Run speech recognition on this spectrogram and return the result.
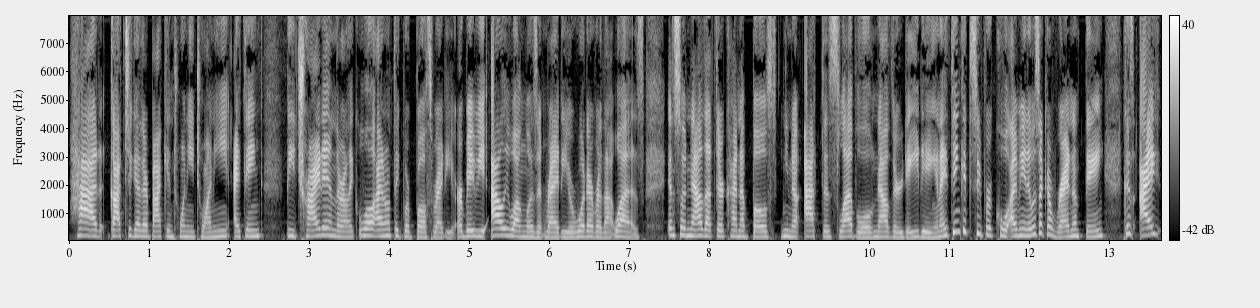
had got together back in 2020, I think they tried it and they're like, well, I don't think we're both ready, or maybe Ali Wong wasn't ready, or whatever that was. And so now that they're kind of both, you know, at this level, now they're dating, and I think it's super cool. I mean, it was like a random thing because I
